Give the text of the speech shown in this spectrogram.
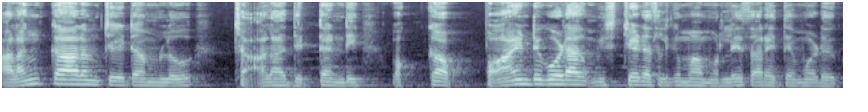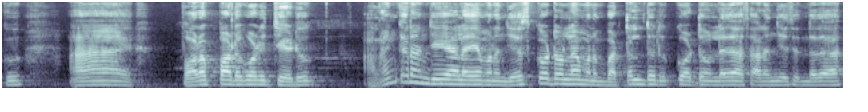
అలంకారం చేయటంలో చాలా దిట్టండి. ఒక్క పాయింట్ కూడా మిస్ చేయడు అసలుకి మా మురళీ సార్ అయితే మడుకు పొరపాటు కూడా చేయడు. అలంకారం చేయాలి. మనం చేసుకోవటంలో మనం బట్టలు దొరుకుకోవటం లేదా స్నానం చేసిన కదా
